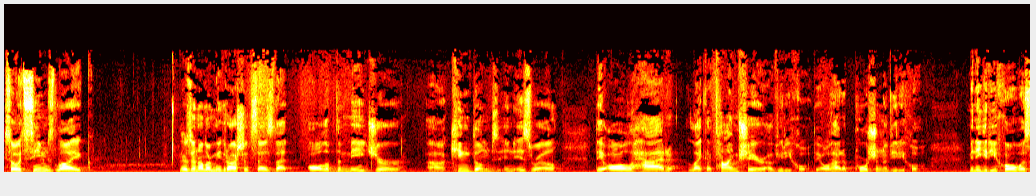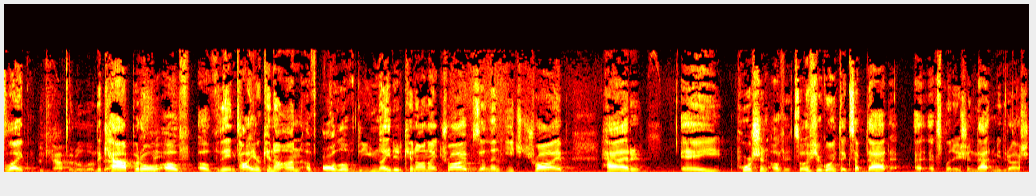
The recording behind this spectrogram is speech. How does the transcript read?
So it seems like there's another midrash that says that all of the major uh, kingdoms in Israel they all had like a timeshare of Yericho. They all had a portion of Yericho. Meaning Yericho was like The capital of the capital state. of, of the entire Canaan, of all of the united Canaanite tribes, and then each tribe had a portion of it. So if you're going to accept that uh, explanation, that midrash,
